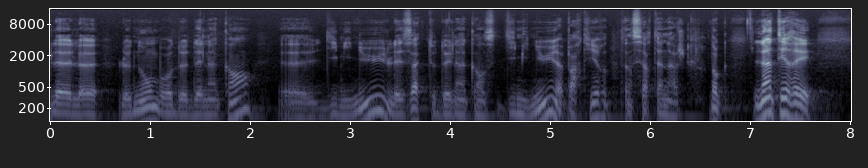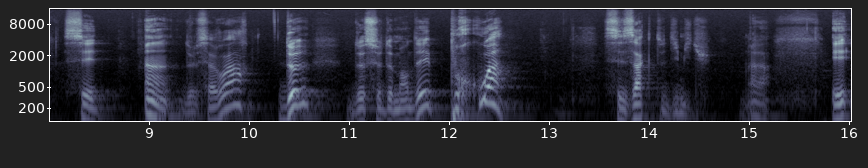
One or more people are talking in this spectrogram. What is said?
Le, le- nombre de délinquants diminue, les actes de délinquance diminuent à partir d'un certain âge. Donc l'intérêt, c'est un, de le savoir, deux, de se demander pourquoi ces actes diminuent. Et,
